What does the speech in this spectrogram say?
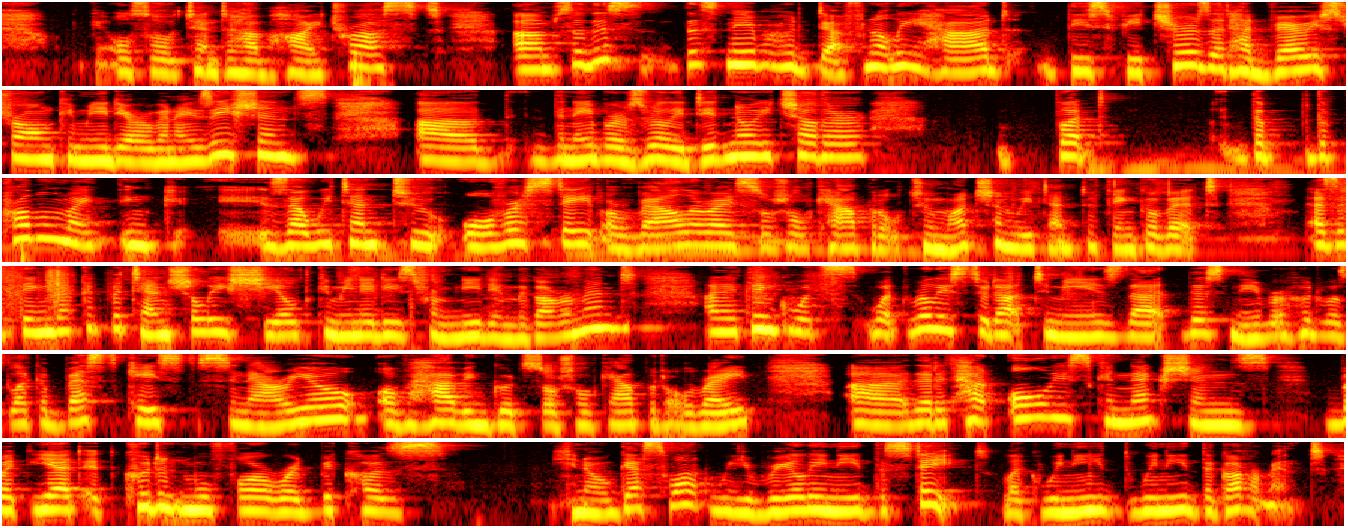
also tend to have high trust. Um, so this this neighborhood definitely had these features. It had very strong community organizations. Uh, the neighbors really did know each other, but the the problem I think is that we tend to overstate or valorize social capital too much, and we tend to think of it as a thing that could potentially shield communities from needing the government. And I think what's what really stood out to me is that this neighborhood was like a best case scenario of having good social capital, right? Uh, that it had all these connections, but yet it couldn't move forward because you know guess what? We really need the state. Like we need we need the government.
